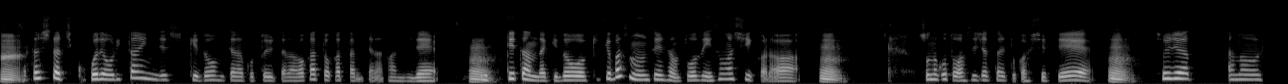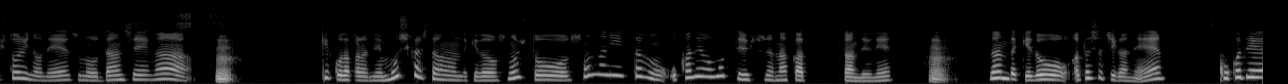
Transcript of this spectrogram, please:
うん。私たちここで降りたいんですけどみたいなこと言ったら分かった分かったみたいな感じで言っうんてたんだけど、結局バスの運転手さんも当然忙しいからうん。そんなこと忘れちゃったりとかしててうん。それであの一人のねその男性がうん。結構だからねもしかしたらなんだけどその人そんなに多分お金を持ってる人じゃなかったんだよね。うん。なんだけど私たちがねここで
